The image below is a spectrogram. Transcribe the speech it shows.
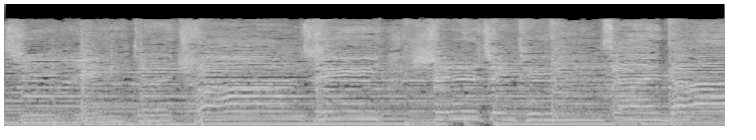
记忆的窗景，时间停在哪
